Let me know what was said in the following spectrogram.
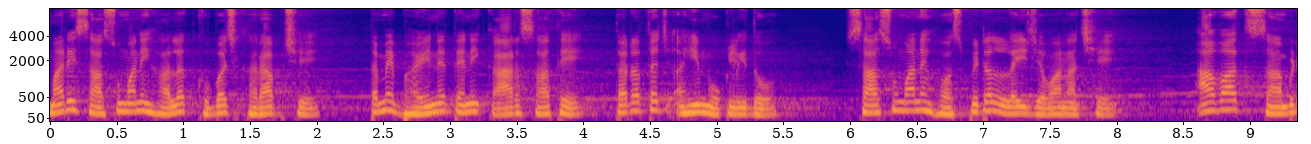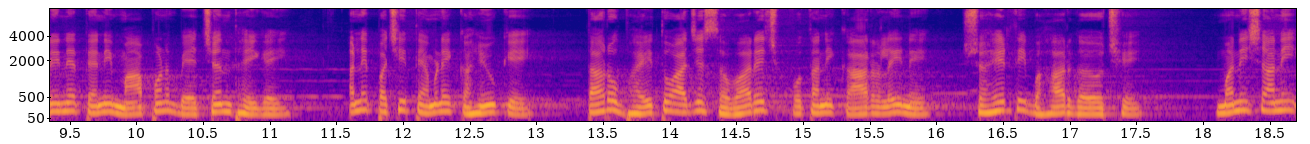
મારી સાસુમાની હાલત ખૂબ જ ખરાબ છે. તમે ભાઈને તેની કાર સાથે તરત જ અહીં મોકલી દો. સાસુમાને હોસ્પિટલ લઈ જવાના છે. આ વાત સાંભળીને તેની મા પણ બેચેન થઈ ગઈ અને પછી તેમણે કહ્યું કે, તારો ભાઈ તો આજે સવારે જ પોતાની કાર લઈને શહેરથી બહાર ગયો છે. મનીષાની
